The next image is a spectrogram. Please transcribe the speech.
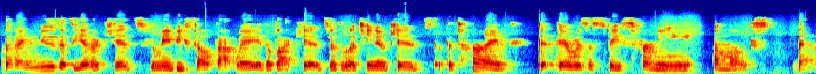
But I knew that the other kids who maybe felt that way, the black kids or the Latino kids at the time, that there was a space for me amongst them.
